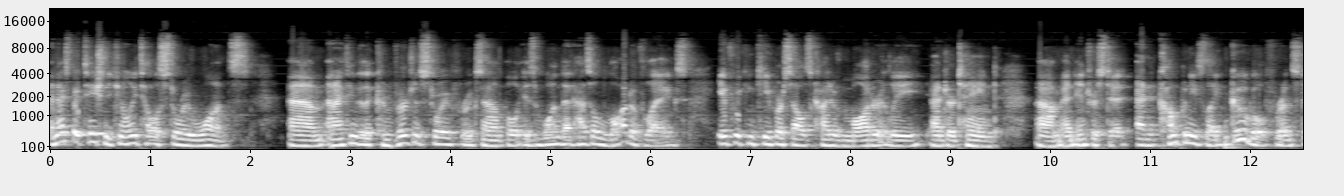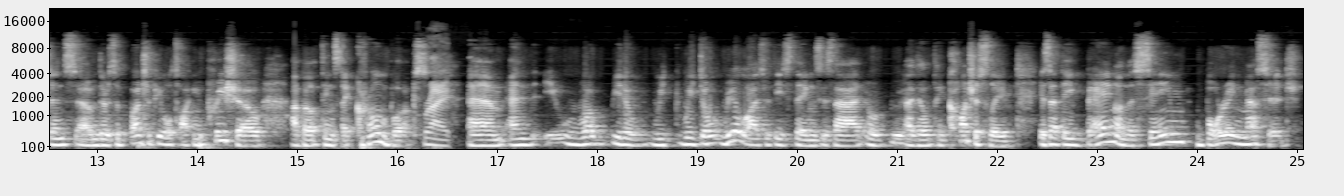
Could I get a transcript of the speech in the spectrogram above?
an expectation that you can only tell a story once. Um, and I think that the convergence story, for example, is one that has a lot of legs if we can keep ourselves kind of moderately entertained um, and interested. And companies like Google, for instance, um, there's a bunch of people talking pre-show about things like Chromebooks. Right. Um, and what you know we we don't realize with these things is that, or I don't think consciously, is that they bang on the same boring message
